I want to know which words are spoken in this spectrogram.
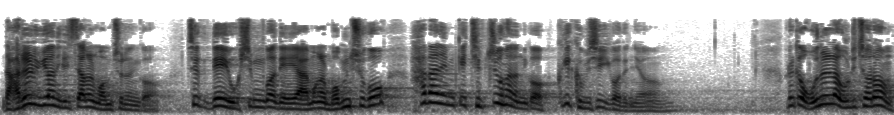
나를 위한 일상을 멈추는 거. 즉 내 욕심과 내 야망을 멈추고 하나님께 집중하는 거. 그게 금식이거든요. 그러니까 오늘날 우리처럼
